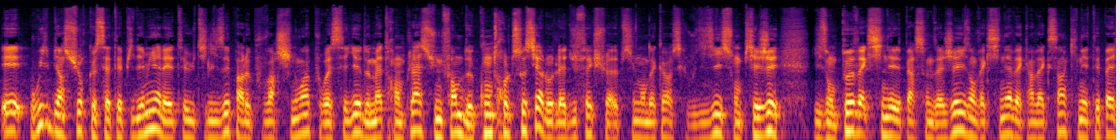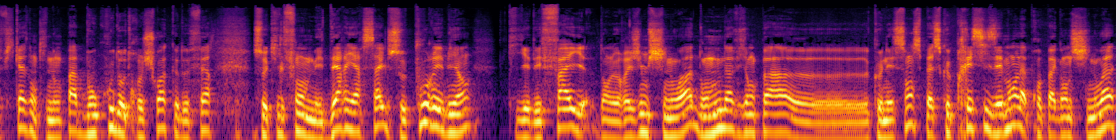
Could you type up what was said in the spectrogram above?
Et oui, bien sûr que cette épidémie elle a été utilisée par le pouvoir chinois pour essayer de mettre en place une forme de contrôle social. Au-delà du fait que je suis absolument d'accord avec ce que vous disiez, ils sont piégés. Ils ont peu vacciné les personnes âgées, ils ont vacciné avec un vaccin qui n'était pas efficace, donc ils n'ont pas beaucoup d'autres choix que de faire ce qu'ils Mais derrière ça, il se pourrait bien qu'il y ait des failles dans le régime chinois dont nous n'avions pas euh, connaissance parce que précisément la propagande chinoise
